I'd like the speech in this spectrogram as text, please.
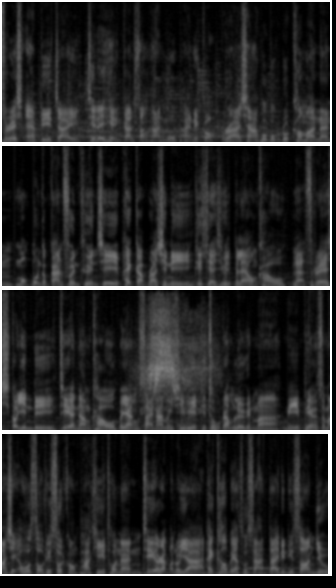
ฟริชแอบดีใจที่ได้เห็นการสังหารหมู่ภายในเกาะ ราชาผู้บุกรุกเข้ามานั้น หมกมุ่นกับการฟื้นคืนชีพ ให้กับราชินีที่เสียชีวิตไปแล้วของเขา และเทรชก็ยินดีที่จะนำเขาไปยังสายน้ำแห่งชีวิตที่ถูกร่ำลือกันมา มีเพียงสมาชิกอาวุโสที่สุดของภาคีเท่านั้น ที่รับอนุญาตให้เข้าไปยังสุสานใต้ดินที่ซ่อนอยู่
